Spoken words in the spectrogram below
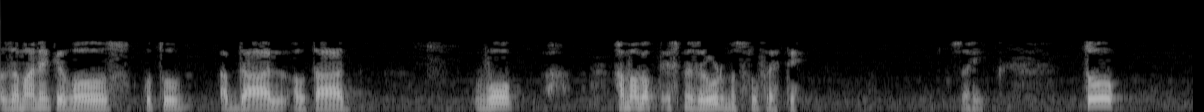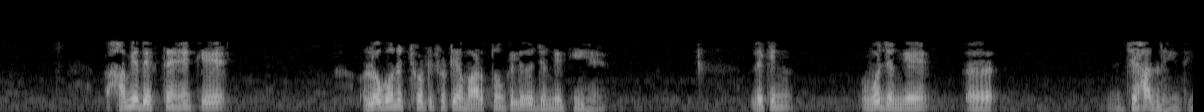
زمانے کے غوث کتب ابدال اوتاد وہ ہمہ وقت اس میں ضرور مصروف رہتے صحیح۔ تو ہم یہ دیکھتے ہیں کہ لوگوں نے چھوٹی چھوٹی عمارتوں کے لیے تو جنگیں کی ہیں لیکن وہ جنگیں جہاد نہیں تھی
